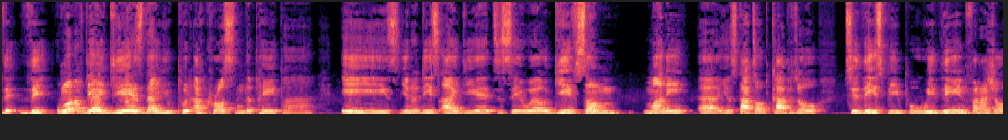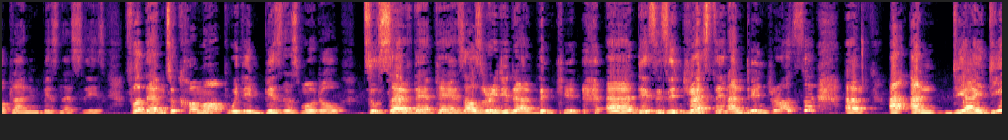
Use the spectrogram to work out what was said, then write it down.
the the one of the ideas that you put across in the paper is you know this idea to say well give some money, uh, you know, startup capital to these people within financial planning businesses for them to come up with a business model to serve their peers. I was reading that and thinking, uh, this is interesting and dangerous. Um, and, and, the idea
